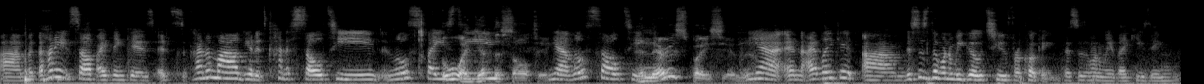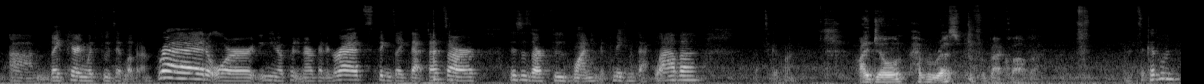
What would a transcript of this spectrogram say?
Um, but the honey itself, I think, is it's kind of mild yet it's kind of salty, a little spicy. Oh, I get the salty. Yeah, a little salty. And there is spicy in there. Yeah, and I like it. Um, this is the one we go to for cooking. This is one we like using, um, like pairing with foods I love it on bread, or you know, put in our vinaigrettes, things like that. That's our. This is our food one. If making baklava, that's a good one. I don't have a recipe for baklava. That's a good one.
